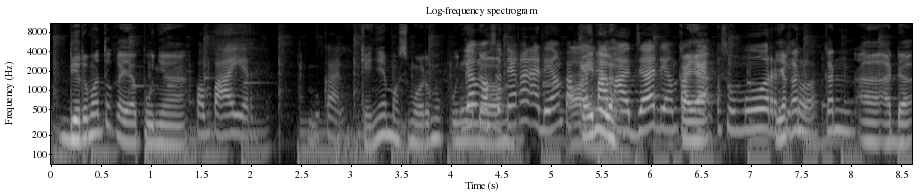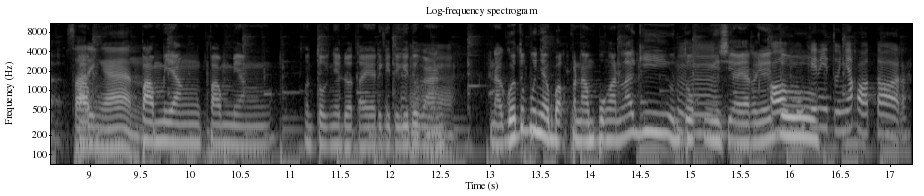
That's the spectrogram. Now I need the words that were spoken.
di rumah tuh kayak punya Pompa air. Bukan. kayaknya emang semua rumah punya Enggak dong. maksudnya kan ada yang Oh, pakai ini pam loh. aja, ada yang pakai Kayak- sumur ya gitu kan loh. kan uh, ada pam, Saringan. pam yang pam yang untuk nyedot air gitu-gitu kan. Hmm. Nah, gue tuh punya bak penampungan lagi untuk Mm-mm. ngisi airnya Oh, itu. mungkin itunya kotor.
